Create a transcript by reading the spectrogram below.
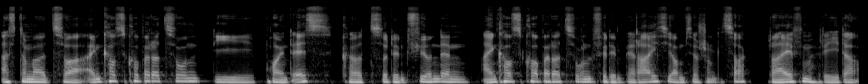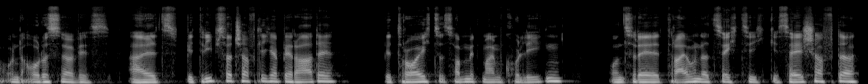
erst einmal zur Einkaufskooperation. Die Point S gehört zu den führenden Einkaufskooperationen für den Bereich, Sie haben es ja schon gesagt, Reifen, Räder und Autoservice. Als betriebswirtschaftlicher Berater betreue ich zusammen mit meinem Kollegen unsere 360 Gesellschafter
